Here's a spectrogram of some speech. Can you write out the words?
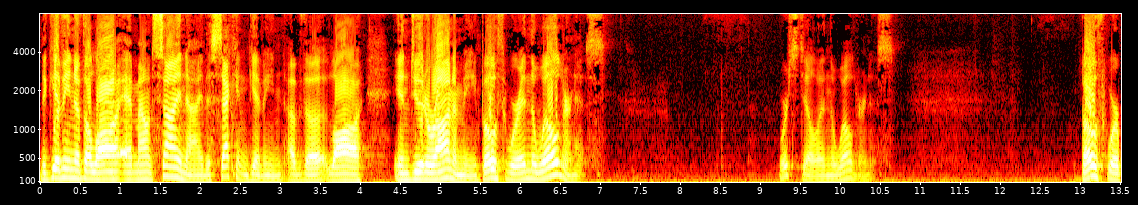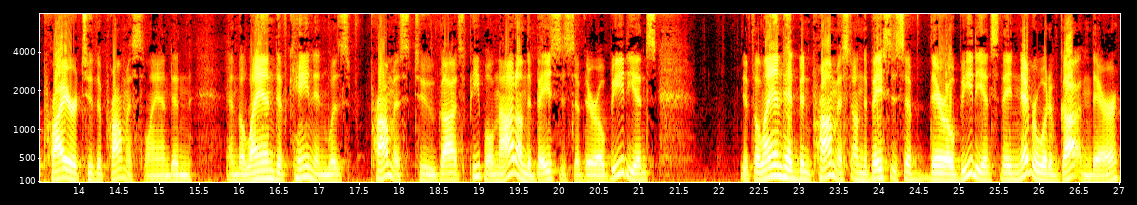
The giving of the law at Mount Sinai, the second giving of the law in Deuteronomy, both were in the wilderness. We're still in the wilderness. Both were prior to the promised land, and, and the land of Canaan was promised to God's people, not on the basis of their obedience. If the land had been promised on the basis of their obedience, they never would have gotten there.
